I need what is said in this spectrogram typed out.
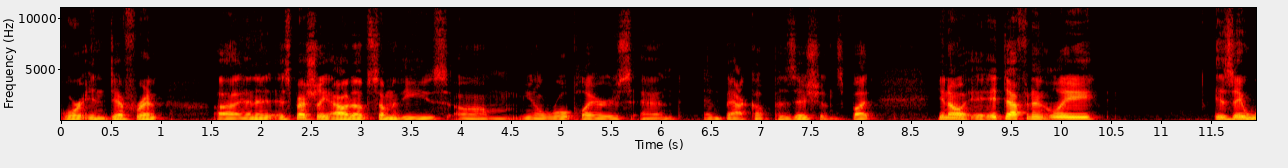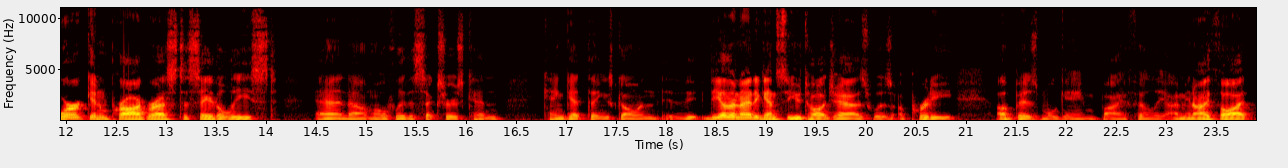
or indifferent. Uh, and especially out of some of these, um, you know, role players and and backup positions. But you know, it definitely is a work in progress to say the least. And um, hopefully the Sixers can can get things going. The, the other night against the Utah Jazz was a pretty abysmal game by Philly. I mean, I thought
